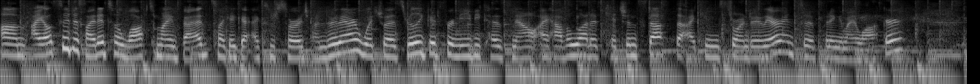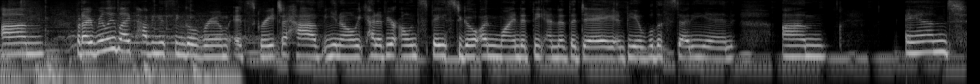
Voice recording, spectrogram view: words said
Um, I also decided to loft my bed so I could get extra storage under there, which was really good for me because now I have a lot of kitchen stuff that I can store under there instead of putting in my locker. Um, but I really like having a single room. It's great to have, you know, kind of your own space to go unwind at the end of the day and be able to study in. Um, and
